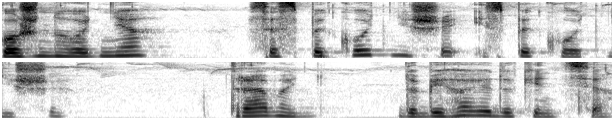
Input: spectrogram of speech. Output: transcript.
Кожного дня все спекотніше і спекотніше. Травень добігає до кінця,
